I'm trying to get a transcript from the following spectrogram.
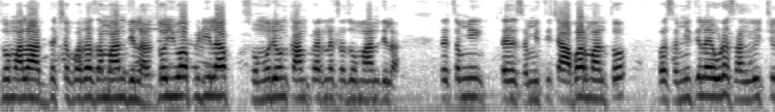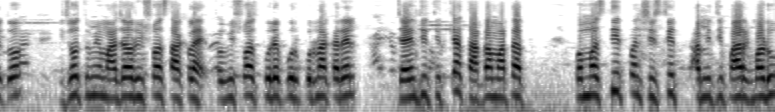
जो मला अध्यक्षपदाचा मान दिला जो युवा पिढीला समोर येऊन काम करण्याचा जो मान दिला त्याचा मी त्या समितीचा आभार मानतो. व समितीला एवढं सांगू इच्छितो की जो तुम्ही माझ्यावर विश्वास टाकलाय तो विश्वास पुरेपूर पूर्ण करेल. जयंती तितक्या ताटामाटात व मस्तीत पण शिस्तीत आम्ही ती पार पाडू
